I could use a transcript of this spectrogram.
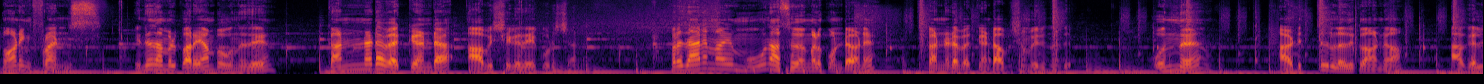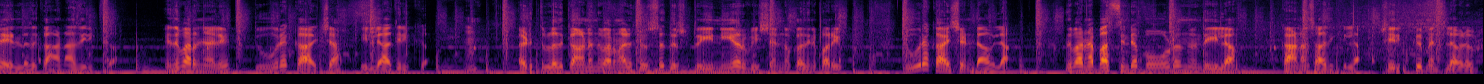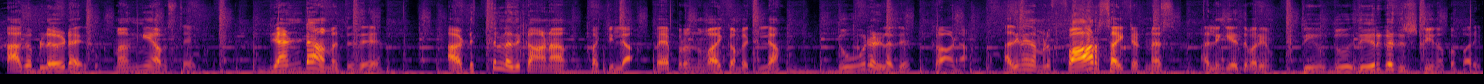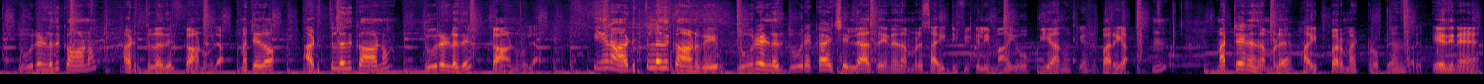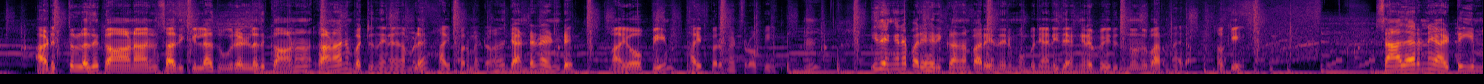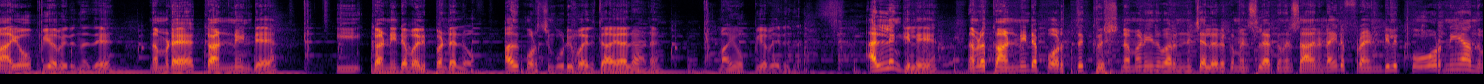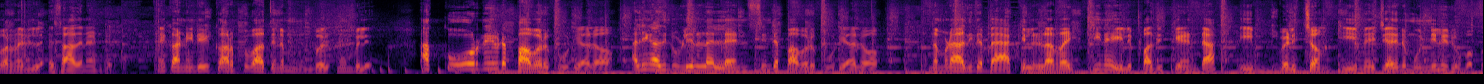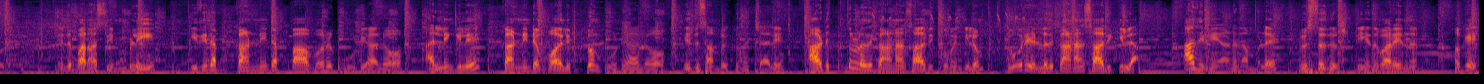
Good morning friends ഇന്ന് നമ്മൾ പറയാൻ പോകുന്നത് കണ്ണട വെക്കേണ്ട ആവശ്യകതയെക്കുറിച്ചാണ്. പ്രധാനമായും മൂന്ന് അസുഖങ്ങൾ കൊണ്ടാണ് കണ്ണട വെക്കേണ്ട ആവശ്യം വരുന്നത്. ഒന്ന് അടുത്തുള്ളത് കാണുക അകലെയുള്ളത് കാണാതിരിക്കുക. എന്ന് പറഞ്ഞാൽ ദൂരെ കാഴ്ച ഇല്ലാതിരിക്കുക? അടുത്തുള്ളത് കാണുമെന്ന് പറഞ്ഞാൽ ഹ്രസ്വദൃഷ്ടി നിയർ വിഷൻ എന്നൊക്കെ അതിന് പറയും. ദൂരെ കാഴ്ച ഉണ്ടാവില്ല. എന്ന് പറഞ്ഞാൽ ബസ്സിന്റെ ബോർഡൊന്നും എന്ത് ചെയ്യില്ല? കാണാൻ സാധിക്കില്ല. ശരിക്കും മനസ്സിലാവില്ല. ആകെ ബ്ലേഡ് ആയിരിക്കും. മങ്ങിയ അവസ്ഥയായിരിക്കും. രണ്ടാമത്തേത് അടുത്തുള്ളത് കാണാൻ പറ്റില്ല. പേപ്പറൊന്നും വായിക്കാൻ പറ്റില്ല. ദൂരുള്ളത് കാണാം. അതിനെ നമ്മൾ ഫാർ സൈറ്റഡ്നെസ് അല്ലെങ്കിൽ എന്ത് പറയും? ദീർഘദൃഷ്ടി എന്നൊക്കെ പറയും. ദൂരമുള്ളത് കാണും അടുത്തുള്ളത് കാണൂല. മറ്റേതോ അടുത്തുള്ളത് കാണും ദൂരമുള്ളത് കാണൂല. ഇങ്ങനെ അടുത്തുള്ളത് കാണുകയും ദൂരമുള്ളത് ദൂരക്കാഴ്ച ഇല്ലാത്തതിനെ നമ്മൾ സയന്റിഫിക്കലി മയോപ്പിയ എന്നൊക്കെയാണ് പറയുക? മറ്റേനെ നമ്മൾ ഹൈപ്പർ മെട്രോപ്പിയ എന്ന് പറയും. ഏതിനെ? അടുത്തുള്ളത് കാണാനും സാധിക്കില്ല ദൂരമുള്ളത് കാണാൻ കാണാനും പറ്റുന്നതിനെ നമ്മൾ ഹൈപ്പർ മെട്രോ. രണ്ടെണ്ണം ഉണ്ട്. മയോപ്പിയും ഹൈപ്പർ മെട്രോപ്പിയും? ഇതെങ്ങനെ പരിഹരിക്കാമെന്ന് പറയുന്നതിന് മുമ്പ് ഞാൻ ഇതെങ്ങനെ വരുന്നു എന്ന് പറഞ്ഞുതരാം. ഓക്കെ. സാധാരണയായിട്ട് ഈ മയോപ്പിയ വരുന്നത് നമ്മുടെ കണ്ണിന്റെ ഈ കണ്ണിന്റെ വലിപ്പമുണ്ടല്ലോ അത് കുറച്ചും കൂടി വലുതായാലാണ് മയോപ്പിയ വരുന്നത്. അല്ലെങ്കിൽ നമ്മുടെ കണ്ണിന്റെ പുറത്ത് കൃഷ്ണമണി എന്ന് പറഞ്ഞ് ചിലരൊക്കെ മനസ്സിലാക്കുന്ന ഒരു സാധനമുണ്ട്. അതിന്റെ ഫ്രണ്ടിൽ കോർണിയ എന്ന് പറഞ്ഞൊരു സാധനമുണ്ട്. കണ്ണിന്റെ ഈ കറുപ്പ് ഭാഗത്തിന്റെ മുമ്പ് മുമ്പിൽ ആ കോർണിയയുടെ പവർ കൂടിയാലോ അല്ലെങ്കിൽ അതിന്റെ ഉള്ളിലുള്ള ലെൻസിന്റെ പവർ കൂടിയാലോ നമ്മുടെ അതിന്റെ ബാക്കിലുള്ള റെറ്റിനയിൽ പതിക്കേണ്ട ഈ വെളിച്ചം ഈ ഇമേജ് അതിന് മുന്നിൽ രൂപപ്പെടും. എന്ന് പറഞ്ഞാൽ സിംപ്ലി ഇതിന്റെ കണ്ണിന്റെ പവർ കൂടിയാലോ അല്ലെങ്കിൽ കണ്ണിന്റെ വലിപ്പം കൂടിയാലോ ഇത് സംഭവിക്കുന്ന വെച്ചാൽ അടുത്തുള്ളത് കാണാൻ സാധിക്കുമെങ്കിലും ദൂരെയുള്ളത് കാണാൻ സാധിക്കില്ല. അതിനെയാണ് നമ്മൾ ഹൃസ്വദൃഷ്ടി എന്ന് പറയുന്നത്. ഓക്കെ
